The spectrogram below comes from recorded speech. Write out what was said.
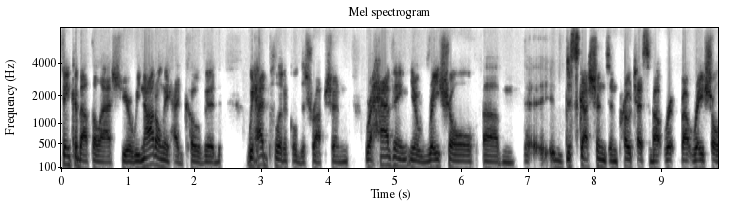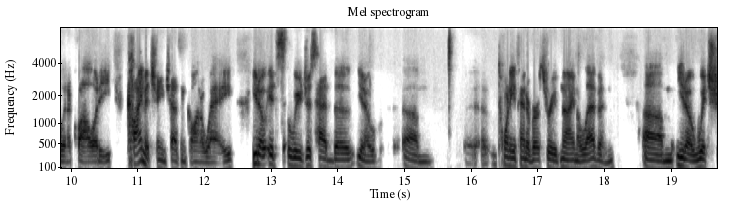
think about the last year we not only had covid we had political disruption we're having you know racial um, eh, discussions and protests about about racial inequality. Climate change hasn't gone away. You know it's we just had the you know um, 20th anniversary of 9-11 um, you know, which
